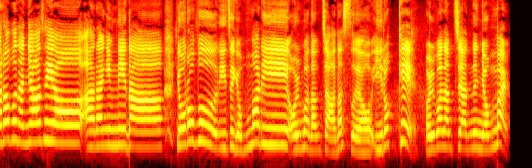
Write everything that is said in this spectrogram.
여러분 안녕하세요. 아랑입니다. 여러분 이제 연말이 얼마 남지 않았어요. 이렇게 얼마 남지 않는 연말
